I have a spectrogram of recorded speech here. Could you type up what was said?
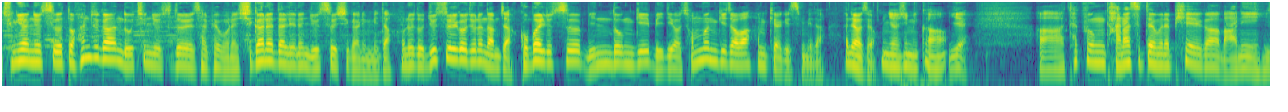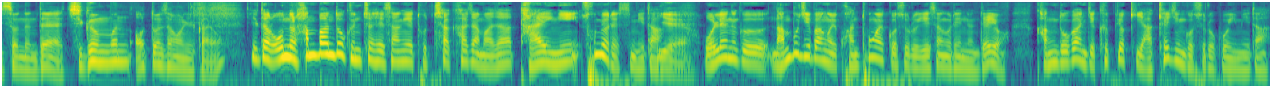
중요한 뉴스 또 한 주간 놓친 뉴스들 살펴보는 시간에 달리는 뉴스 시간입니다. 오늘도 뉴스 읽어주는 남자 고발 뉴스 민동기 미디어 전문 기자와 함께하겠습니다. 안녕하세요. 안녕하십니까. 예. 아, 태풍 다나스 때문에 피해가 많이 있었는데 지금은 어떤 상황일까요? 일단 오늘 한반도 근처 해상에 도착하자마자 다행히 소멸했습니다. 예. 원래는 그 남부 지방을 관통할 것으로 예상을 했는데요. 강도가 이제 급격히 약해진 것으로 보입니다.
